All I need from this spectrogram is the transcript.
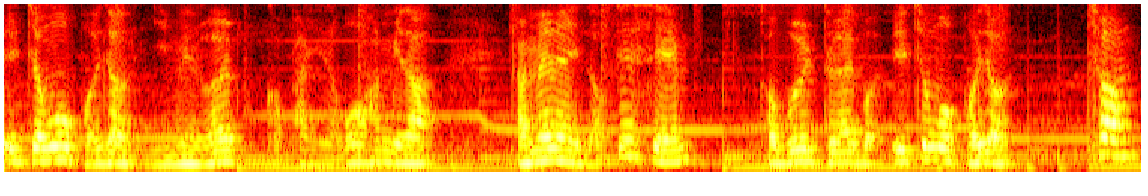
1.5 버전 이메일 복합판이라고 합니다. 감매라이더 CSM 더블 드라이버 1.5 버전 처음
